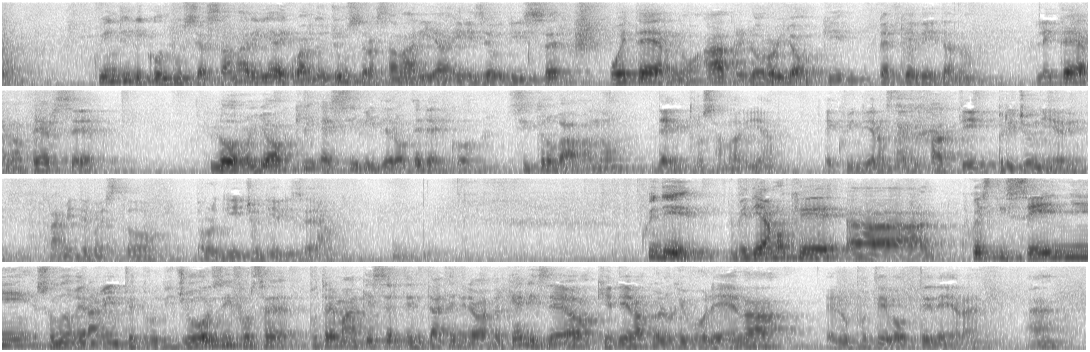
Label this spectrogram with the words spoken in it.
Quindi li condusse a Samaria e quando giunsero a Samaria Eliseo disse, O Eterno, apri loro gli occhi perché vedano. L'Eterno aperse loro gli occhi, essi videro ed ecco si trovavano dentro Samaria e quindi erano stati fatti prigionieri tramite questo prodigio di Eliseo. Quindi vediamo che uh, questi segni sono veramente prodigiosi, forse potremmo anche essere tentati a dire ma perché Eliseo chiedeva quello che voleva e lo poteva ottenere? Eh?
